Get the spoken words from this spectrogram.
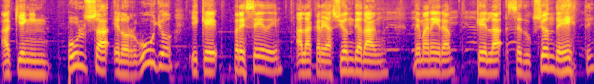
a quien impulsa el orgullo y que precede a la creación de Adán, de manera que la seducción de éste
